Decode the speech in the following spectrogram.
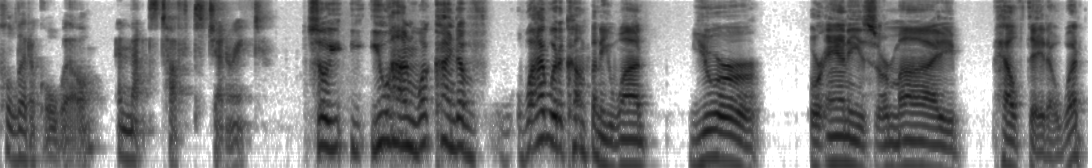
political will, and that's tough to generate. So, Juhan, what kind of why would a company want your or Annie's or my health data? What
